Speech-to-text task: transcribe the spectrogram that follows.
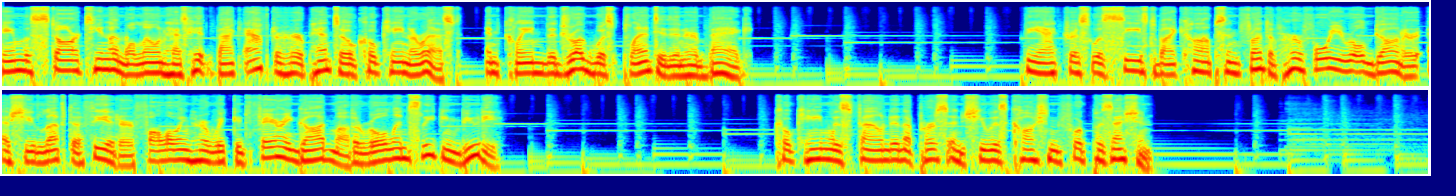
Shameless star Tina Malone has hit back after her panto cocaine arrest, and claimed the drug was planted in her bag. The actress was seized by cops in front of her four-year-old daughter as she left a theatre following her Wicked fairy godmother role in Sleeping Beauty. Cocaine was found in a purse and she was cautioned for possession.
